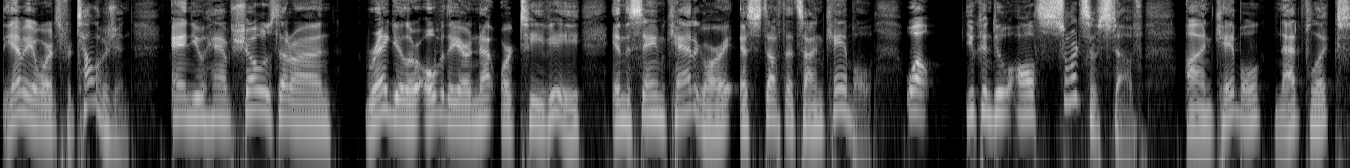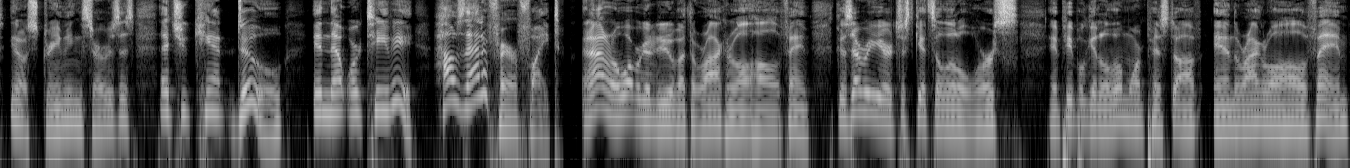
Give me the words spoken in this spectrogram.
the Emmy Awards for television, and you have shows that are on regular over the air network TV in the same category as stuff that's on cable. Well, you can do all sorts of stuff on cable, Netflix, you know, streaming services that you can't do in network TV. How's that a fair fight? And I don't know what we're going to do about the Rock and Roll Hall of Fame because every year it just gets a little worse and people get a little more pissed off. And the Rock and Roll Hall of Fame,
